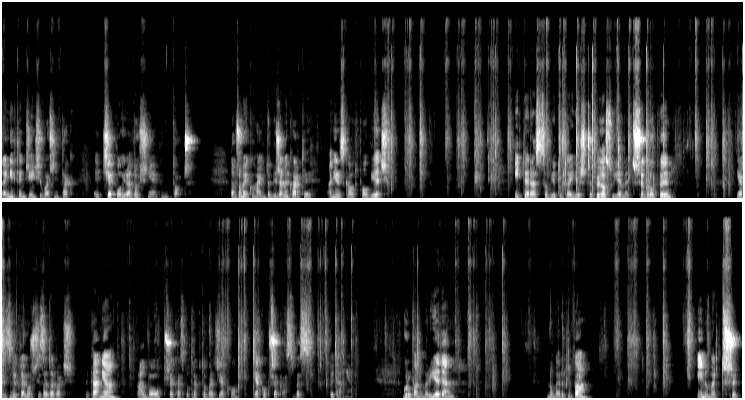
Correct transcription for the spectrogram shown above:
No i niech ten dzień się właśnie tak e, ciepło i radośnie mm, toczy. Dobrze, moi kochani, to bierzemy karty Anielska Odpowiedź. I teraz sobie tutaj jeszcze wylosujemy trzy grupy. Jak zwykle możecie zadawać pytania albo przekaz potraktować jako, jako przekaz bez pytania. Grupa numer jeden, numer dwa i numer trzy.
